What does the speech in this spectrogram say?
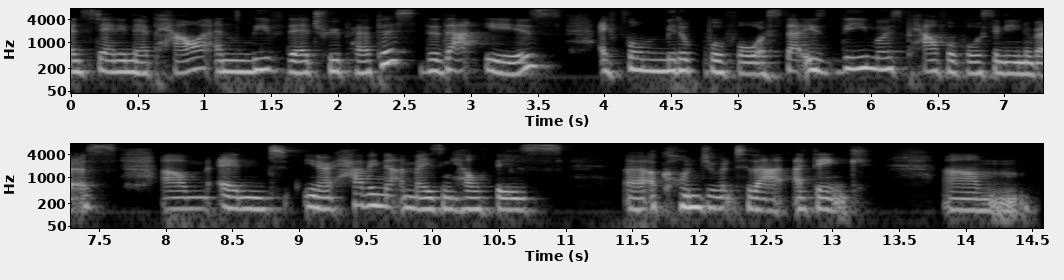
and stand in their power and live their true purpose, that that is a formidable force. That is the most powerful force in the universe. Um, and you know, having that amazing health is uh, a conduit to that. I think. Um,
